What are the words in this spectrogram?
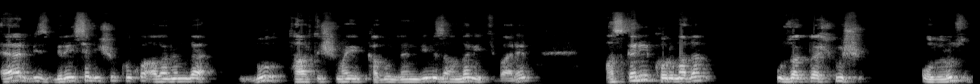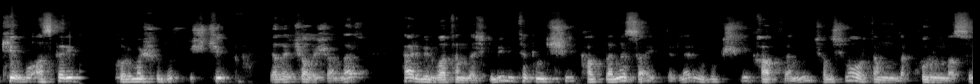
eğer biz bireysel iş hukuku alanında bu tartışmayı kabullendiğimiz andan itibaren asgari korumadan uzaklaşmış oluruz ki bu asgari koruma şudur. İşçi ya da çalışanlar her bir vatandaş gibi bir takım kişilik haklarına sahiptirler ve bu kişilik haklarının çalışma ortamında korunması,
